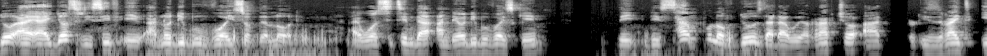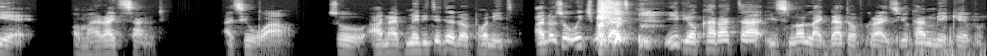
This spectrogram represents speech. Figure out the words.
though I, I just received a, an audible voice of the Lord. I was sitting there and the audible voice came. The the sample of those that I will rapture at is right here on my right side. I say, wow. So, and I've meditated upon it. And also, which means that if your character is not like that of Christ, you can't make heaven.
